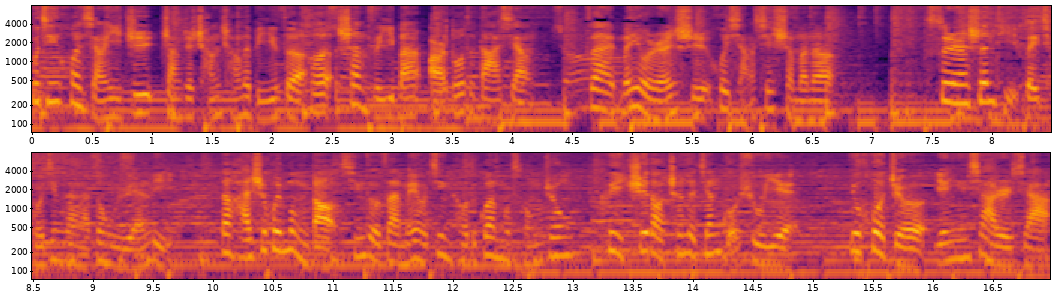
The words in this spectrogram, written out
不禁幻想一只长着长长的鼻子和扇子一般耳朵的大象，在没有人时会想些什么呢？虽然身体被囚禁在了动物园里，但还是会梦到行走在没有尽头的灌木丛中，可以吃到撑的浆果树叶，又或者炎炎夏日下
